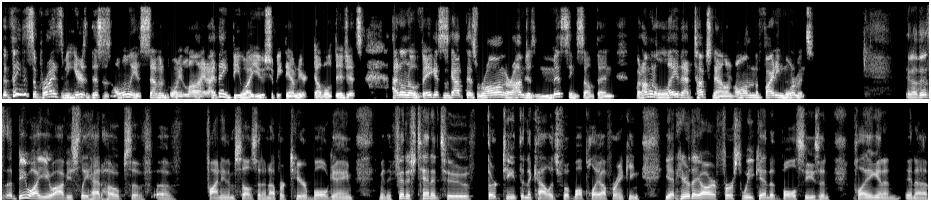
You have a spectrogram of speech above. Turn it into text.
the thing that surprises me here is this is only a seven point line. I think BYU should be damn near double digits. I don't know if Vegas has got this wrong or I'm just missing something, but I'm going to lay that touchdown on the Fighting Mormons. You know, this BYU obviously had hopes of of finding themselves in an upper tier bowl game. I mean, they finished 10 and 2, 13th in the college football playoff ranking. Yet here they are, first weekend of bowl season, playing in a in a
